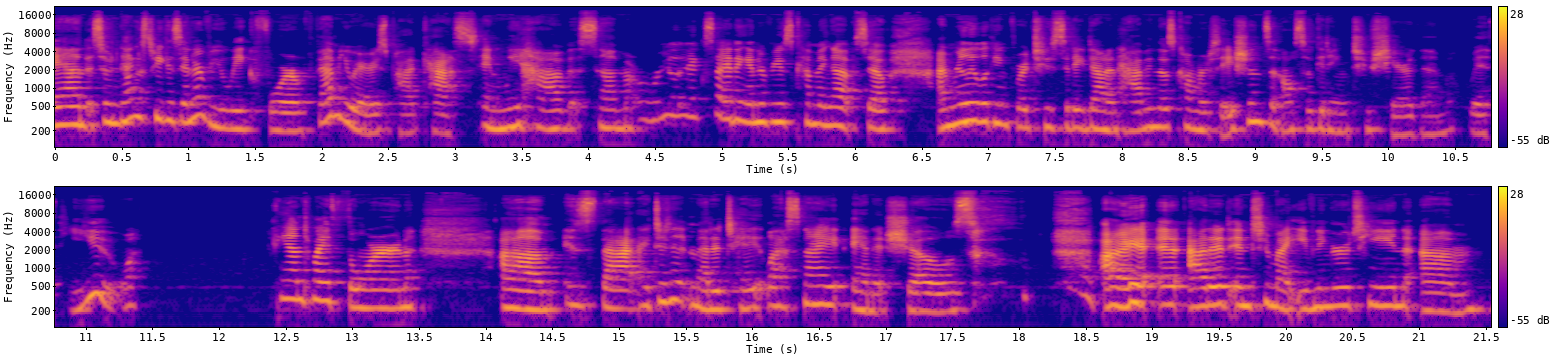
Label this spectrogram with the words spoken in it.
And so next week is interview week for February's podcast, and we have some really exciting interviews coming up. So I'm really looking forward to sitting down and having those conversations and also getting to share them with you. And my thorn um, is that I didn't meditate last night, and it shows. I added into my evening routine um,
